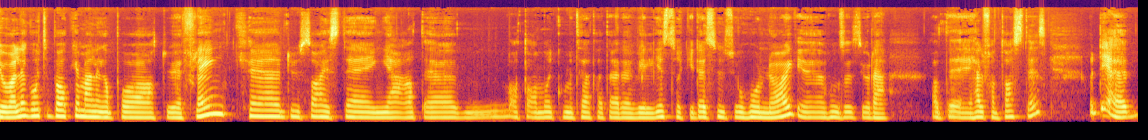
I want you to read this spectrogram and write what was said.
jo veldig gode tilbakemeldinger på at du er flink. Eh, Du sa i sted, Inger, at, det- at andre kommenterte at det er viljestyrke. Det syns jo hun òg. Hun syns jo det, at det er helt fantastisk. Og det,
